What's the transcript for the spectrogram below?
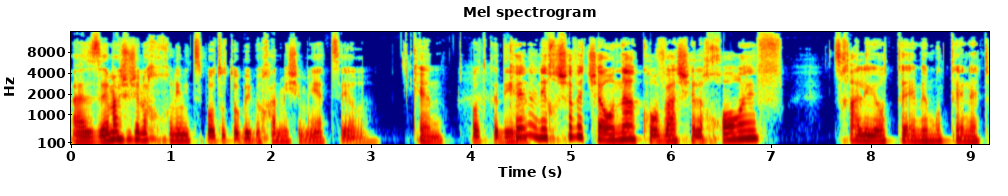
אז זה משהו שאנחנו יכולים לצפות אותו, במיוחד מי שמייצר. כן. לצפות קדימה. כן, אני חושבת שהעונה הקרובה של החורף צריכה להיות אה, ממותנת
